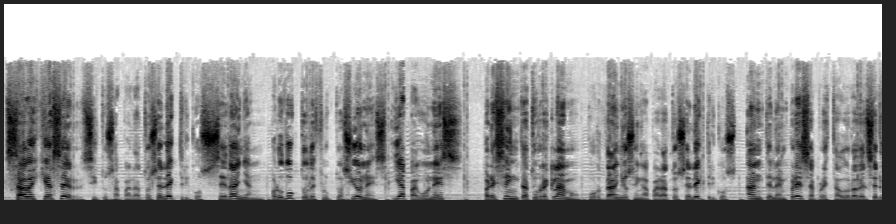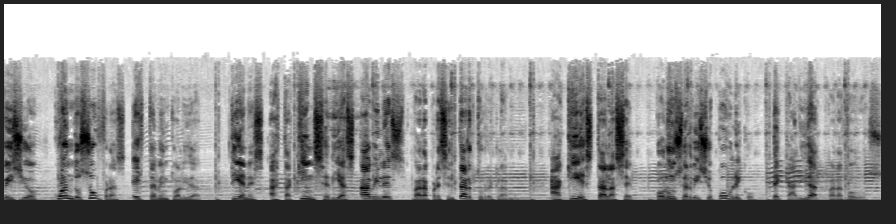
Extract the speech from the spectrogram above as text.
¿Sabes qué hacer si tus aparatos eléctricos se dañan producto de fluctuaciones y apagones? Presenta tu reclamo por daños en aparatos eléctricos ante la empresa prestadora del servicio cuando sufras esta eventualidad. Tienes hasta 15 días hábiles para presentar tu reclamo. Aquí está la SEP por un servicio público de calidad para todos.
